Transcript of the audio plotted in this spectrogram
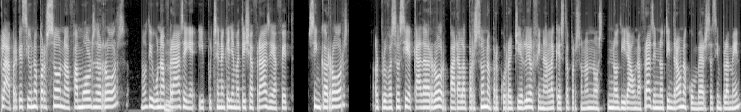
Clar, perquè si una persona fa molts errors, no? diu una Mm. frase i, i potser en aquella mateixa frase ha fet cinc errors, el professor, si a cada error para la persona per corregir-li, al final aquesta persona no, no dirà una frase, no tindrà una conversa, simplement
